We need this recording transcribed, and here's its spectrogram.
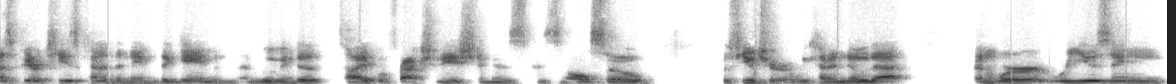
SBRT is kind of the name of the game and, and moving to, to hypofractionation is, is also the future we kind of know that and we're we're using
